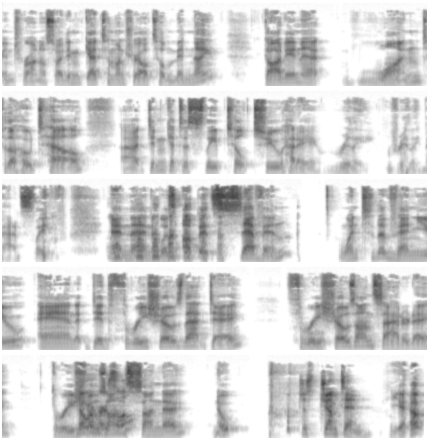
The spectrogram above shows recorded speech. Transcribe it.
in Toronto. So I didn't get to Montreal till midnight. Got in at one to the hotel. Uh, didn't get to sleep till two. Had a really really bad sleep, and then was up at seven. Went to the venue and did three shows that day. Three Ooh. shows on Saturday. Three No shows rehearsal? on Sunday. Nope. Just jumped in. Yep.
